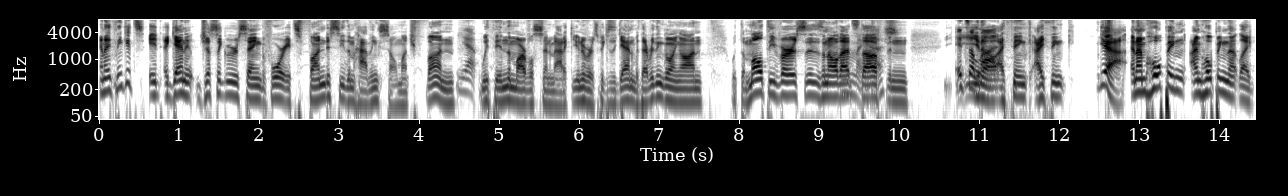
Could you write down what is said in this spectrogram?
and I think it's it again, it, just like we were saying before, it's fun to see them having so much fun Yeah. within the Marvel Cinematic Universe because again, with everything going on with the multiverses and all that Oh stuff, gosh. and It's a you know, lot. I think I think yeah, and I'm hoping I'm hoping that like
